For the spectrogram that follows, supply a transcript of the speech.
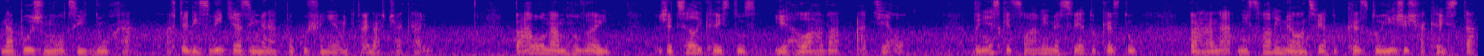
na púšť moci ducha a vtedy zvíťazíme nad pokušeniami, ktoré nás čakajú. Pavol nám hovorí, že celý Kristus je hlava a telo. Dnes, keď slávime Sviatu Krstu Pána, neslavíme len Sviatu Krstu Ježiša Krista,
